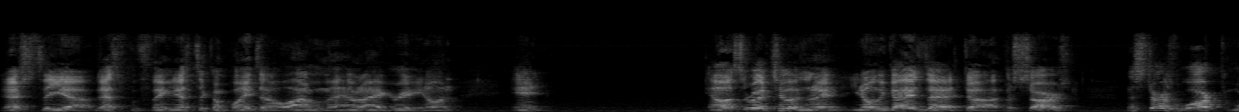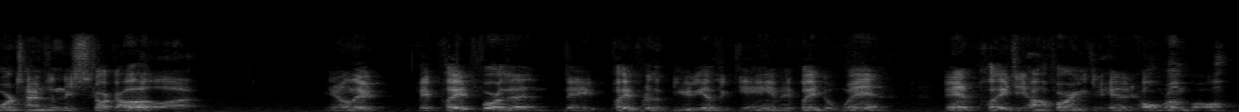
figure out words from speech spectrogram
that's the uh, that's the thing. That's the complaint that a lot of them have, and I agree. You know, and and you know, that's the red too. Isn't it? You know, the guys that uh, the stars, the stars walked more times than they struck out a lot. You know, they they played for the they played for the beauty of the game. They played to win. They didn't play to how far you can hit a home run ball.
